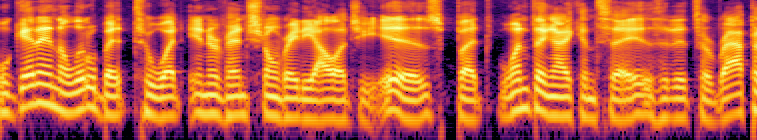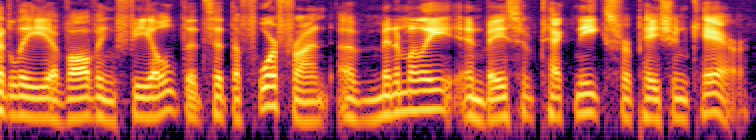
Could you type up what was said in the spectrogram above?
We'll get in a little bit to what interventional radiology is, but one thing I can say is that it's a rapidly evolving field that's at the forefront of minimally invasive techniques for patient care.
